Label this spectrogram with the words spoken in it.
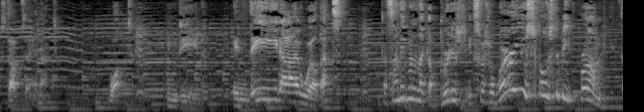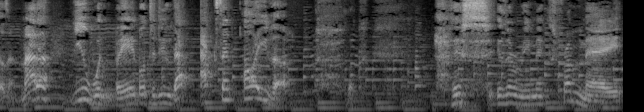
Stop saying that. What? Indeed. Indeed, I will. That's that's not even like a British expression. Where are you supposed to be from? It doesn't matter. You wouldn't be able to do that accent either. Look, this is a remix from May,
